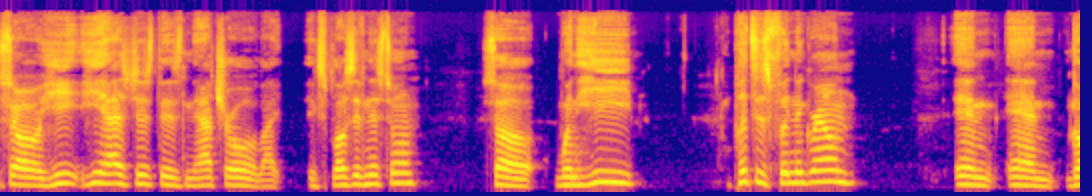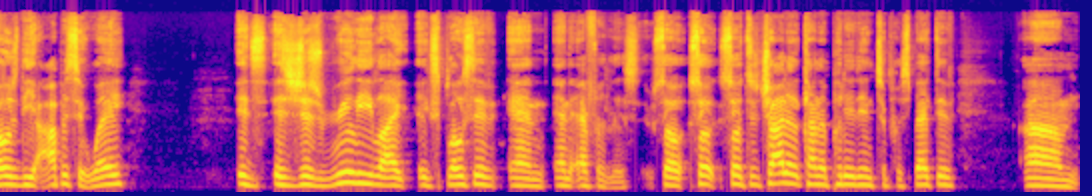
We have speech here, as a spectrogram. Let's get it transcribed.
So he he has just this natural like explosiveness to him. So when he puts his foot in the ground and and goes the opposite way, it's it's just really like explosive and and effortless. So so so to try to kind of put it into perspective, um,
